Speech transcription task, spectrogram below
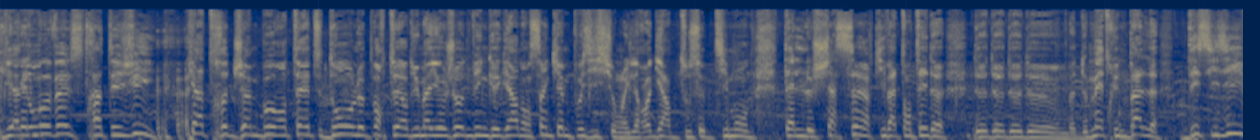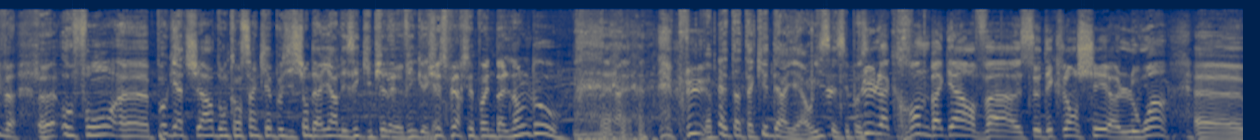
Il y a quelle mauvaise stratégie. 4 Jumbo en tête dont le porteur du maillot jaune Vingegaard en cinquième position. Il regarde tout ce petit monde tel le chasseur qui va tenter de, de, de, de, de mettre une balle décisive euh, au fond euh, Pogacar, donc en cinquième position derrière les équipiers de Vingegaard. J'espère que c'est pas une balle dans le dos. plus, Il va peut-être attaquer derrière, oui, c'est possible. plus la grande bagarre va euh, se déclencher euh, loin, euh,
